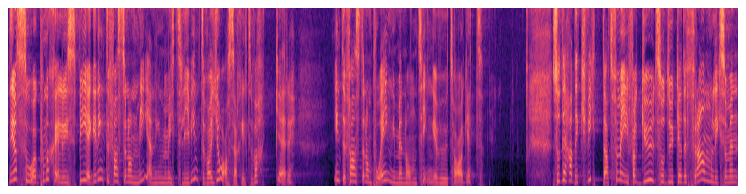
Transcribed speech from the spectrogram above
När jag såg på mig själv i spegeln, inte fanns det någon mening med mitt liv, inte var jag särskilt vacker. Inte fanns det någon poäng med någonting överhuvudtaget. Så det hade kvittat för mig ifall Gud så dukade fram liksom en,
